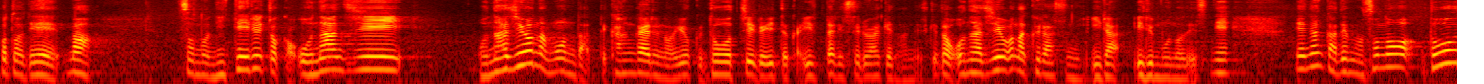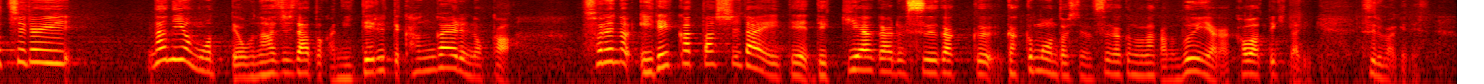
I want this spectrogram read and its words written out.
ことでまあその似てるとか同じ同じようなもんだって考えるのをよく同地類とか言ったりするわけなんですけど同じようなクラスにいらいるものですね。でなんかでもその同地類何をもって同じだとか似てるって考えるのかそれの入れ方次第で出来上がる数学学問としての数学の中の分野が変わってきたりするわけです。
